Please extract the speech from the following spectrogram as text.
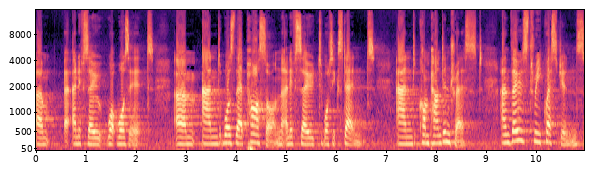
Um, and if so, what was it? Um, and was there pass on? And if so, to what extent? And compound interest. And those three questions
